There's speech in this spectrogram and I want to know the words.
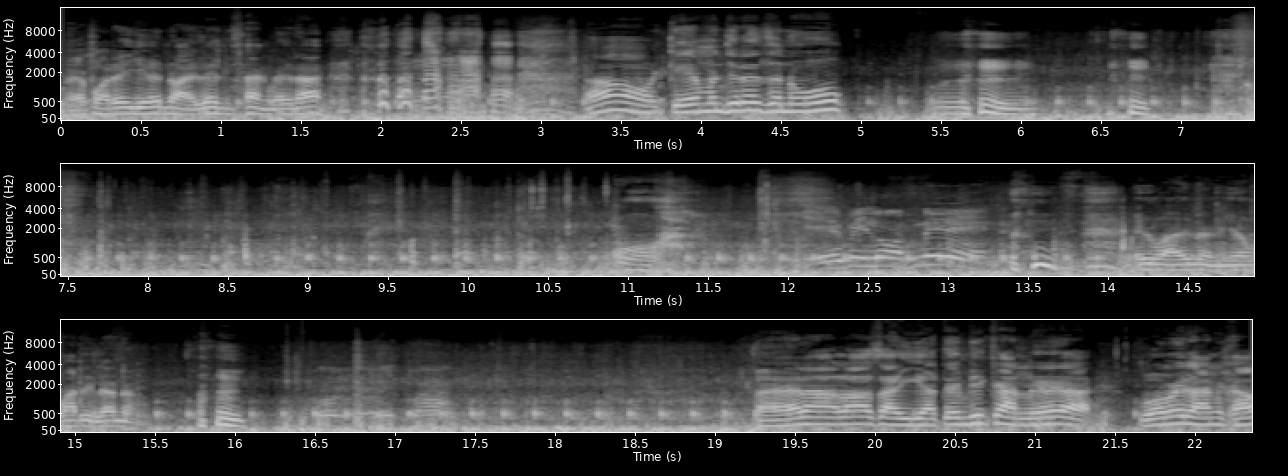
แหมพอได้เยอะหน่อยเล่นแข่งเลยนะ เอ้าเกมมันจะได้สนุกโอ้ยเอ๋ไม่รอดแน่ไอ้ไว้หน่อยเนี่ยวัดอีกแล้วเน่ะต้นเลยกว้างแต่เราเราใส่เหยื่อเต็มพิกัดเลยอะกลัวไม่ทันเขา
